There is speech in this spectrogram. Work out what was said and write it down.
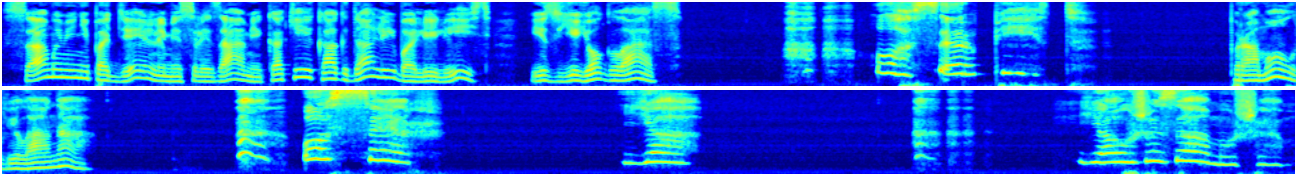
самыми неподдельными слезами, какие когда-либо лились из ее глаз. «О, сэр Пит!» — промолвила она. «О, сэр! Я... Я уже замужем!»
